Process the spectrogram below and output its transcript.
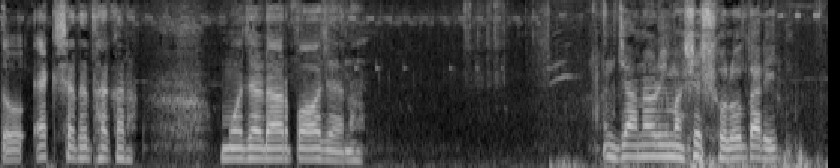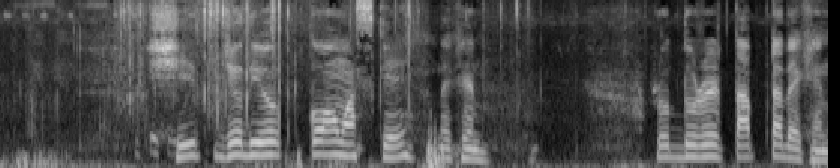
তো একসাথে থাকার মজাটা আর পাওয়া যায় না। জানুয়ারি মাসের ষোলো তারিখ। শীত যদিও কম আজকে, দেখেন। রোদ্দুরের তাপটা দেখেন।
